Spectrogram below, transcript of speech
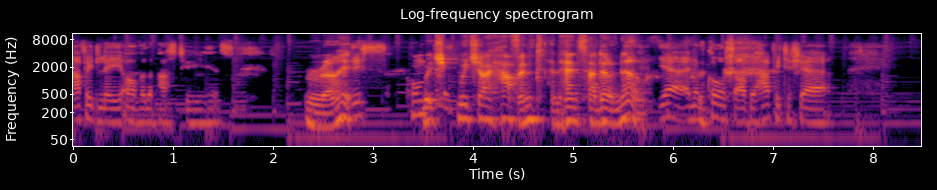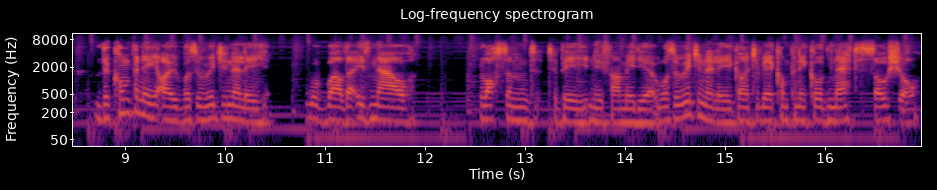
avidly over the past two years. Right. This company, which which I haven't, and hence I don't know. Yeah, and of course I'll be happy to share. The company I was originally, well, that is now blossomed to be Newfound Media was originally going to be a company called Net Social.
